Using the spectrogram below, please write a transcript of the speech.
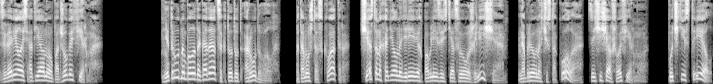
загорелась от явного поджога ферма. Нетрудно было догадаться, кто тут орудовал, потому что скватер часто находил на деревьях поблизости от своего жилища, на бревнах чистокола, защищавшего ферму, пучки стрел,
